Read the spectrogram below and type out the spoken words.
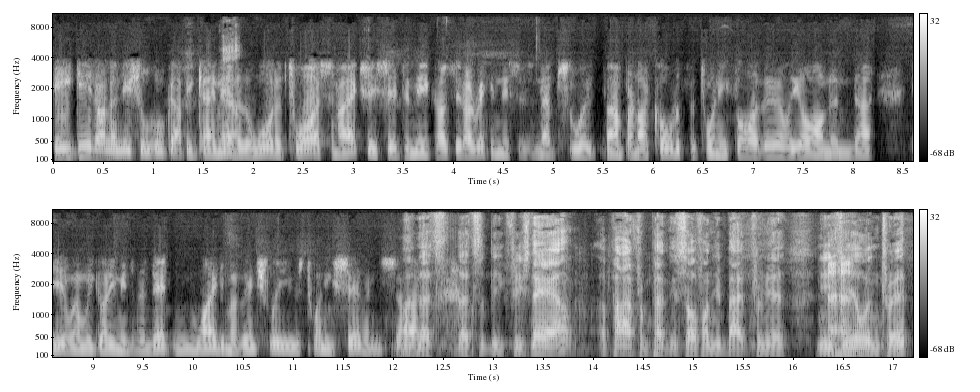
He did on initial hookup. He came Yeah. out of the water twice, and I actually said to Mick, I said, I reckon this is an absolute thumper, and I called it for 25 early on, and uh, yeah, when we got him into the net and weighed him eventually, he was 27. So Well, that's that's a big fish. Now, apart from patting yourself on your back from your New Zealand trip,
